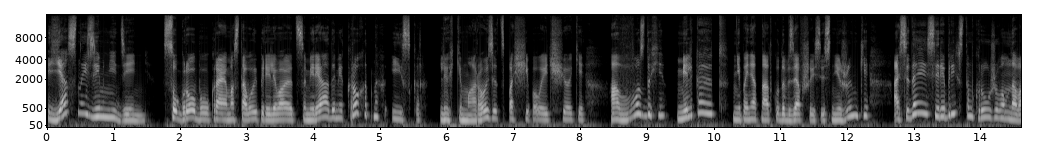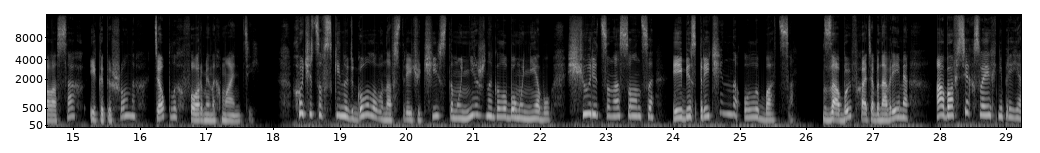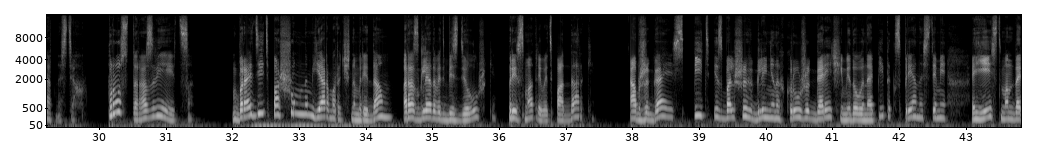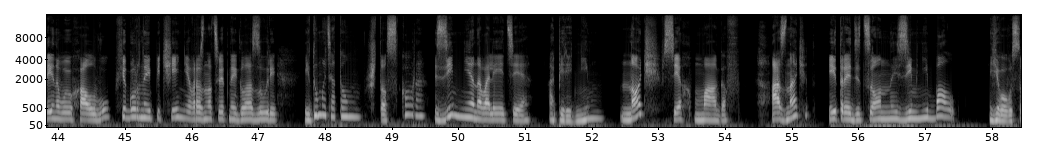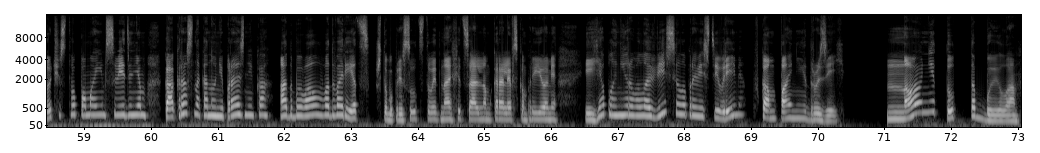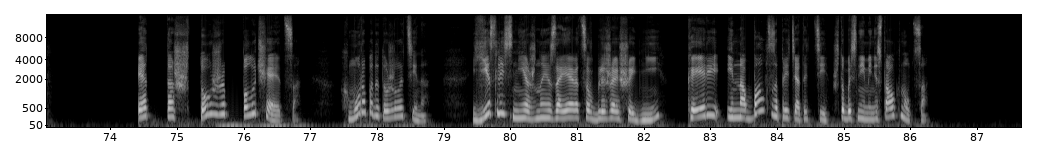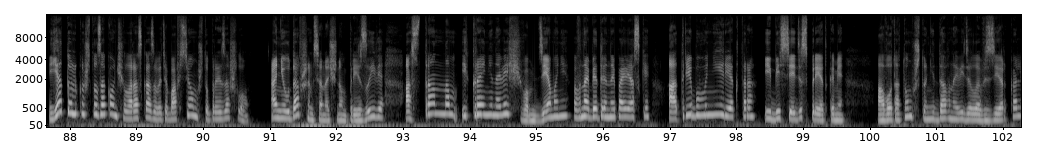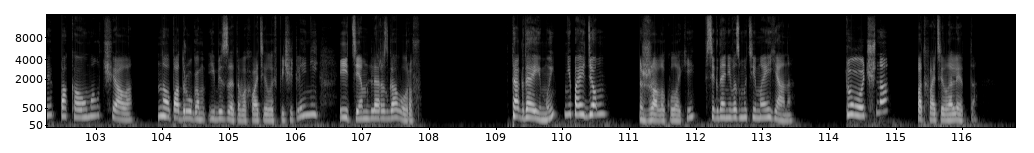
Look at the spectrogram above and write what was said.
Ясный зимний день. Сугробы у края мостовой переливаются мириадами крохотных искр. Легкий морозец пощипывает щеки, а в воздухе мелькают непонятно откуда взявшиеся снежинки, оседая серебристым кружевом на волосах и капюшонах теплых форменных мантий. Хочется вскинуть голову навстречу чистому нежно-голубому небу, щуриться на солнце и беспричинно улыбаться забыв хотя бы на время обо всех своих неприятностях. Просто развеяться. Бродить по шумным ярмарочным рядам, разглядывать безделушки, присматривать подарки. Обжигаясь, пить из больших глиняных кружек горячий медовый напиток с пряностями, есть мандариновую халву, фигурные печенья в разноцветной глазури и думать о том, что скоро зимнее новолетие, а перед ним — ночь всех магов. А значит, и традиционный зимний бал. Его высочество, по моим сведениям, как раз накануне праздника отбывал во дворец, чтобы присутствовать на официальном королевском приеме, и я планировала весело провести время в компании друзей. Но не тут-то было. «Это что же получается?» — хмуро подытожила Тина. «Если снежные заявятся в ближайшие дни, Кэрри и на бал запретят идти, чтобы с ними не столкнуться». Я только что закончила рассказывать обо всем, что произошло. О неудавшемся ночном призыве, о странном и крайне навязчивом демоне в набедренной повязке, о требовании ректора и беседе с предками. А вот о том, что недавно видела в зеркале, пока умолчала. Но подругам и без этого хватило впечатлений и тем для разговоров. «Тогда и мы не пойдем, сжала кулаки всегда невозмутимая Яна. «Точно!» — подхватила Летта.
